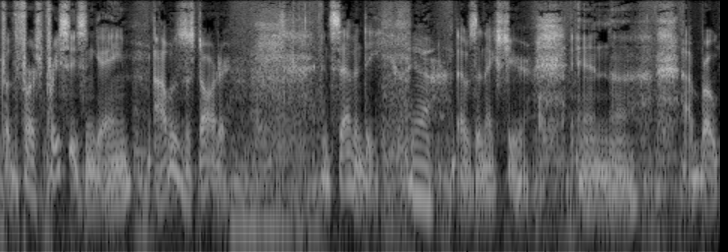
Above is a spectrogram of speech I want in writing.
for the first preseason game, I was the starter in '70. Yeah, that was the next year, and uh, I broke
